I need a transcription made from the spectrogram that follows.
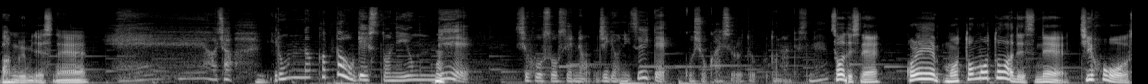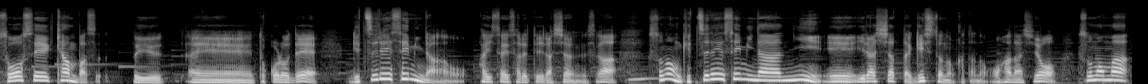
番組ですね。へじゃあうん、いろんな方をゲストに呼んで、地方創生の事業についてご紹介するということなんですね。そうですね。これ、もともとはですね、地方創生キャンバスという、えーところで、月例セミナーを開催されていらっしゃるんですが、その月例セミナーに、えーいらっしゃったゲストの方のお話を、そのまま、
